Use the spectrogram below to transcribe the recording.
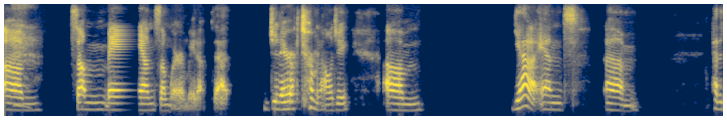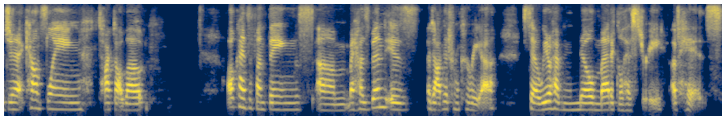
Um some man somewhere made up that generic terminology. Um yeah and um had the genetic counseling talked all about all kinds of fun things. Um, my husband is adopted from Korea, so we don't have no medical history of his.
